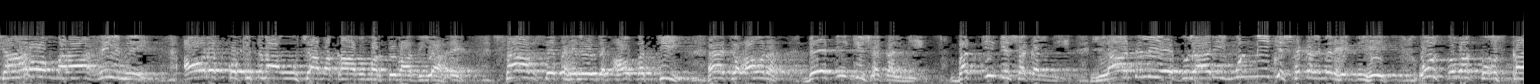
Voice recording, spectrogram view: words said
چاروں مراحل میں عورت کو کتنا اونچا مقام مرتبہ دیا ہے۔ سب سے پہلے جب او بچی جو عورت، بیٹی کی شکل میں، بچی کی شکل میں لاڈلی اور دلاری منی کی شکل میں رہتی ہے، اس وقت اس کا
